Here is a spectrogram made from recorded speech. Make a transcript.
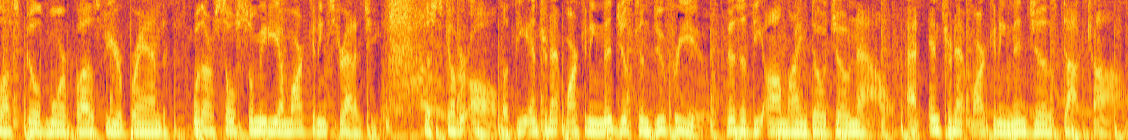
Plus, build more buzz for your brand with our social media marketing strategy. Discover all that the Internet Marketing Ninjas can do for you. Visit the online dojo now at InternetMarketingNinjas.com.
